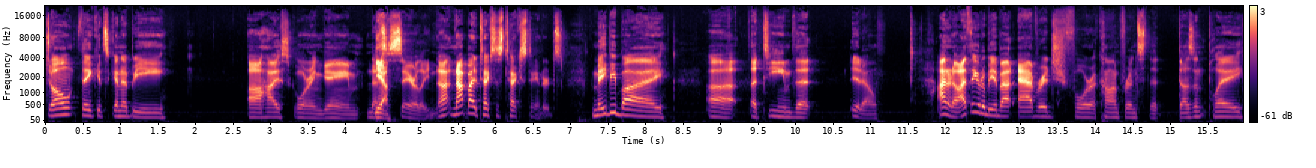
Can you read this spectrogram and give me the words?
don't think it's gonna be a high scoring game necessarily. Not not by Texas Tech standards. Maybe by uh, a team that you know. I don't know. I think it'll be about average for a conference that doesn't play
